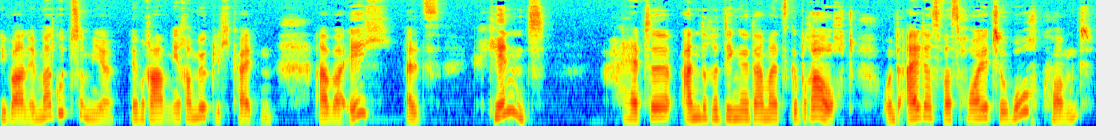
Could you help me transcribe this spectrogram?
Die waren immer gut zu mir, im Rahmen ihrer Möglichkeiten. Aber ich, als Kind, hätte andere Dinge damals gebraucht. Und all das, was heute hochkommt,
